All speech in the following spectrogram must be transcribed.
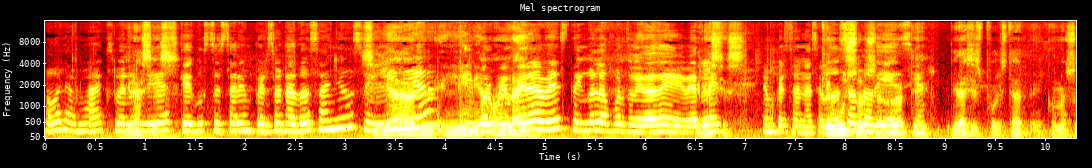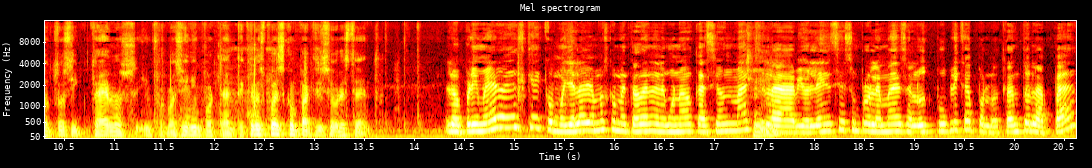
Hola, Max. Buenos días. Qué gusto estar en persona. Dos años en, línea, y por primera vez tengo la oportunidad de verles en persona. Saludos a tu audiencia. Gracias por estar eh, con nosotros y traernos información importante. ¿Qué nos puedes compartir sobre este evento? Lo primero es que, como ya lo habíamos comentado en alguna ocasión, Max, la violencia es un problema de salud pública, por lo tanto la paz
